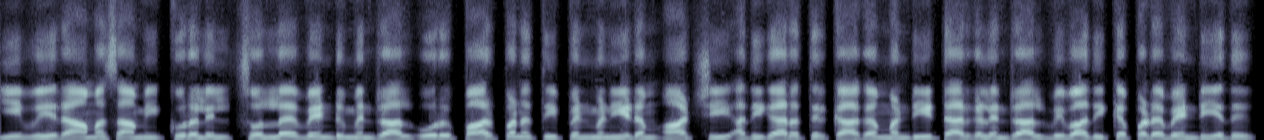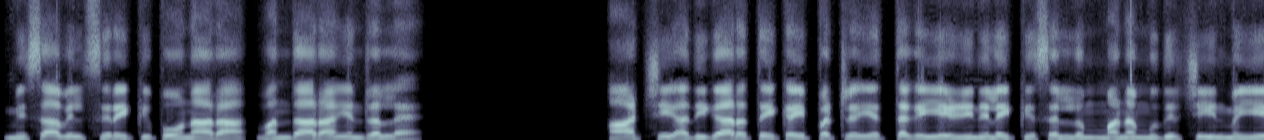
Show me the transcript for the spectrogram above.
ஈ வே ராமசாமி குரலில் சொல்ல வேண்டுமென்றால் ஒரு பார்ப்பனத்தி பெண்மணியிடம் ஆட்சி அதிகாரத்திற்காக மண்டியிட்டார்களென்றால் விவாதிக்கப்பட வேண்டியது. மிசாவில் சிறைக்கு போனாரா வந்தாரா என்றல்ல. ஆட்சி அதிகாரத்தை கைப்பற்ற எத்தகைய இழிநிலைக்கு செல்லும் மன முதிர்ச்சியின்மையே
